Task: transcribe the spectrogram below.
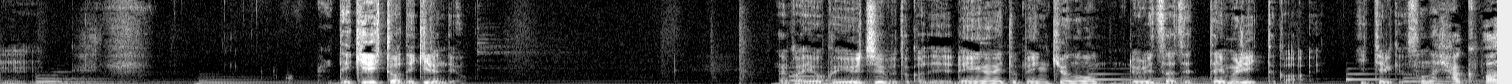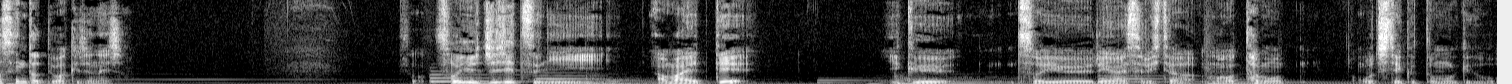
うん。できる人はできるんだよ。なんかよく YouTube とかで恋愛と勉強の両立は絶対無理とか言ってるけどそんな100%ってわけじゃないじゃん。そうそういう事実に甘えていくそういう恋愛する人は、まあ、多分落ちていくと思うけど。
